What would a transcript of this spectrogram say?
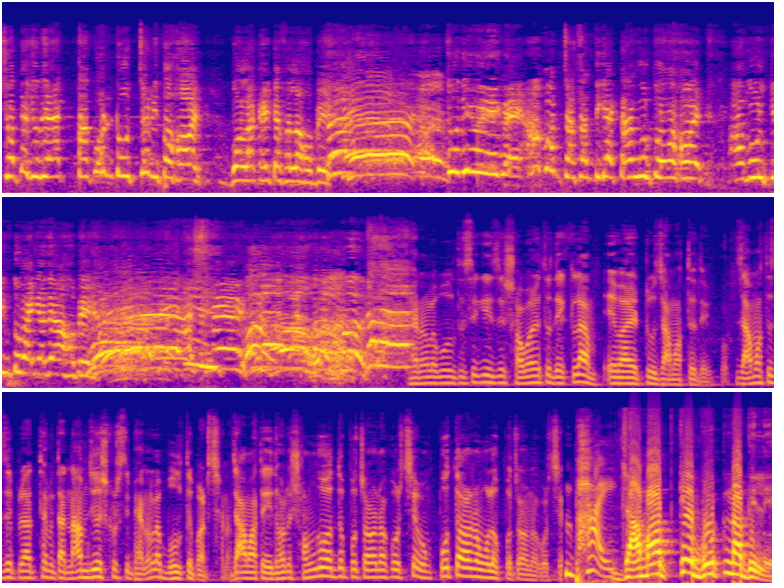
ভবিষ্যতে যদি একটা কণ্ঠ উচ্চারিত হয় গলা কেটে ফেলা হবে। যদি আমার চাচার দিকে একটা আঙুল তোলা হয় আঙুল কিন্তু বাইরে দেওয়া হবে। আসবে। ভ্যানালা বলতেছে কি যে সবারই তো দেখলাম এবার একটু জামাতে দেখব। জামাতে যে প্রার্থী আমি তার নাম জিজ্ঞেস করছি ভ্যানালা বলতে পারছে না। জামাতে এই ধরনের সংঘবদ্ধ প্রচারণা করছে এবং প্রতারণামূলক প্রচারণা করছে। ভাই। জামাতকে ভোট না দিলে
